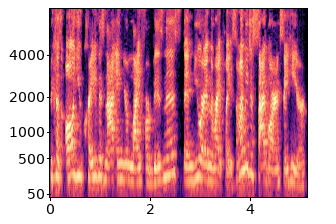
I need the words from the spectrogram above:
because all you crave is not in your life or business, then you are in the right place. And let me just sidebar and say here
